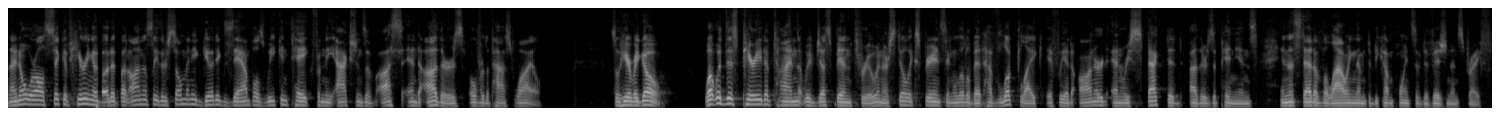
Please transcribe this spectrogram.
and I know we're all sick of hearing about it, but honestly, there's so many good examples we can take from the actions of us and others over the past while. So here we go. What would this period of time that we've just been through and are still experiencing a little bit have looked like if we had honored and respected others' opinions instead of allowing them to become points of division and strife?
